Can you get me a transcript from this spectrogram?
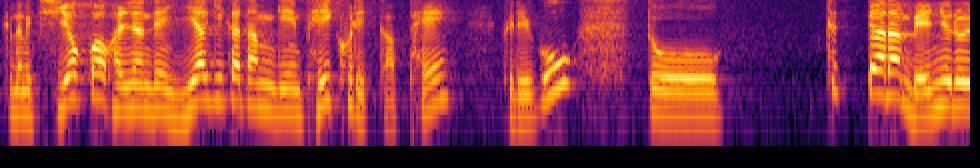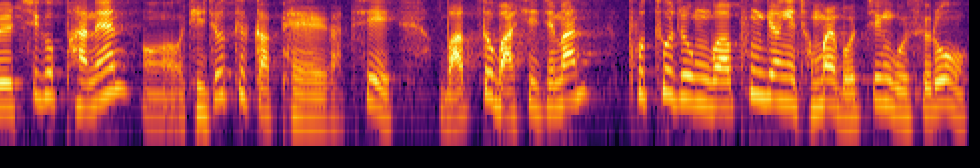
그 다음에 지역과 관련된 이야기가 담긴 베이커리 카페, 그리고 또 특별한 메뉴를 취급하는 어, 디저트 카페 같이 맛도 맛이지만 포토존과 풍경이 정말 멋진 곳으로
